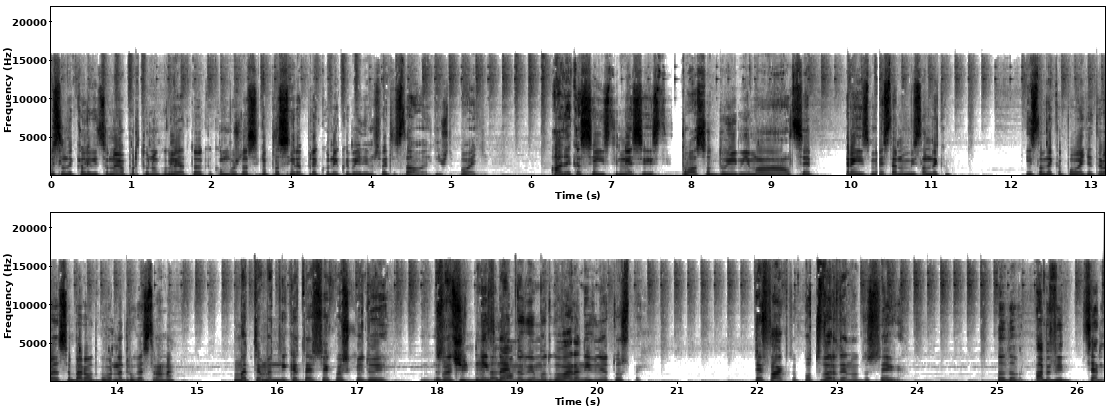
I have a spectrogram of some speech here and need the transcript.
Мислам дека Левица најопортуно го гледа тоа како може да се ги пласира преку некој медиум своите ставови, ништо повеќе. А дека се исти, не се исти. Тоа со Дуим има малце преизместено, мислам дека мислам дека повеќе треба да се бара одговор на друга страна. Математиката е секогаш кај дуи. Значи, нив Да, да. најмногу им одговара нивниот успех. Де факто, потврдено до сега. Но добро. Абе вид, сега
